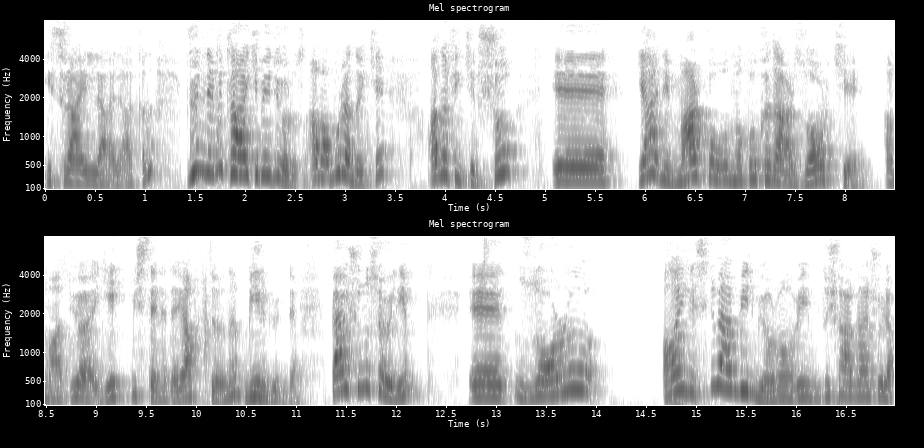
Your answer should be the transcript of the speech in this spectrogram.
İsrail ile alakalı. Gündemi takip ediyoruz ama buradaki ana fikir şu. E, yani marka olmak o kadar zor ki ama diyor ya 70 senede yaptığını bir günde. Ben şunu söyleyeyim. E, zorlu ailesini ben bilmiyorum ama benim dışarıdan şöyle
